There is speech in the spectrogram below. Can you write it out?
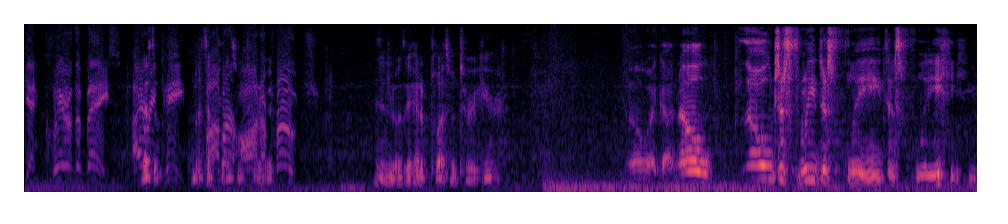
Get clear of the base. I That's a- repeat, that's a bomber plasma on turret. approach. I didn't know they had a plasma turret here. Oh my god, no! No, just flee, just flee, just flee.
